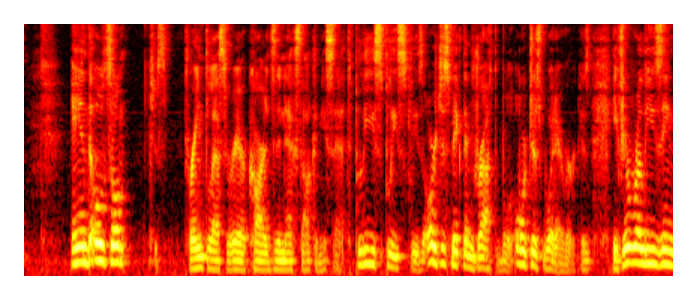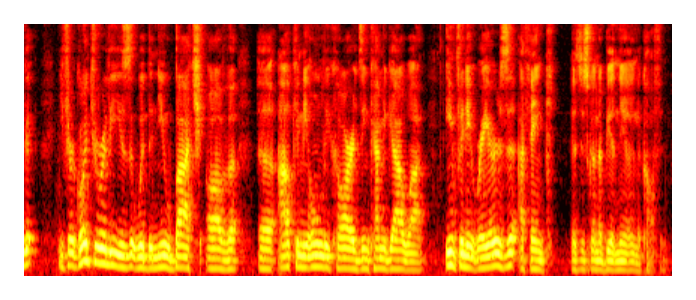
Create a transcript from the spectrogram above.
and also just print less rare cards in the next alchemy set please please please or just make them draftable or just whatever because if you're releasing if you're going to release with the new batch of uh, alchemy only cards in kamigawa infinite rares i think it's just going to be a nail in the coffin.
